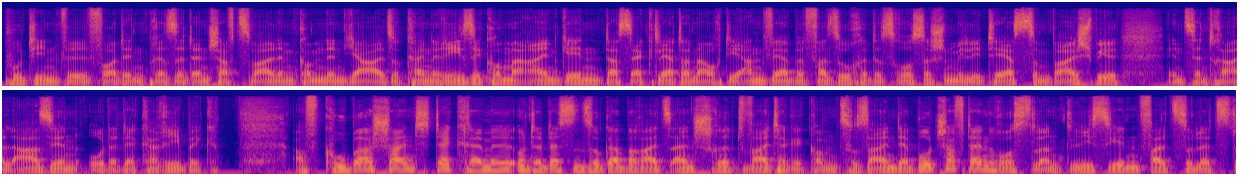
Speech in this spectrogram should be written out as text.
Putin will vor den Präsidentschaftswahlen im kommenden Jahr also kein Risiko mehr eingehen. Das erklärt dann auch die Anwerbeversuche des russischen Militärs zum Beispiel in Zentralasien oder der Karibik. Auf Kuba scheint der Kreml unterdessen sogar bereits einen Schritt weitergekommen zu sein. Der Botschafter in Russland ließ jedenfalls zuletzt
